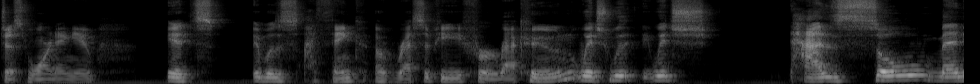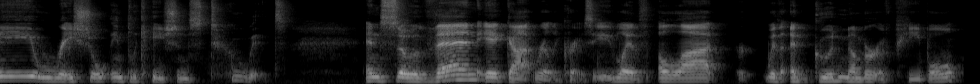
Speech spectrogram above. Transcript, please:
just warning you. It's it was i think a recipe for a raccoon which which has so many racial implications to it. And so then it got really crazy with a lot with a good number of people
